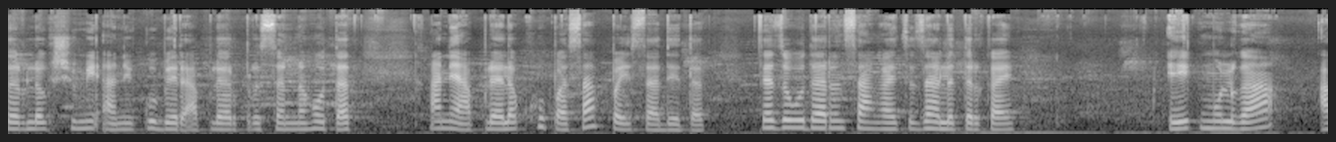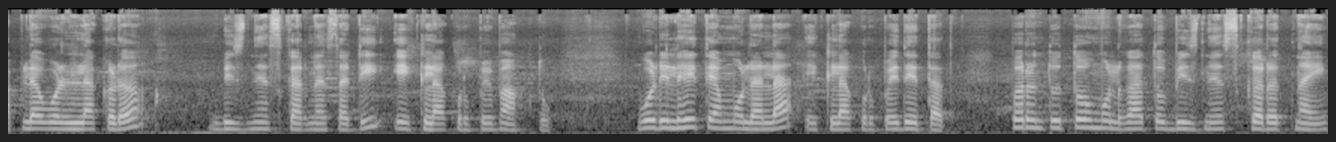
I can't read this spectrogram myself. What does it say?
तर लक्ष्मी आणि कुबेर आपल्यावर प्रसन्न होतात आणि आपल्याला खूप असा पैसा देतात. त्याचं उदाहरण सांगायचं झालं तर काय? एक मुलगा आपल्या वडिलाकडं बिझनेस करण्यासाठी एक लाख रुपये मागतो. वडीलही त्या मुलाला एक लाख रुपये देतात. परंतु तो मुलगा तो बिझनेस करत नाही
